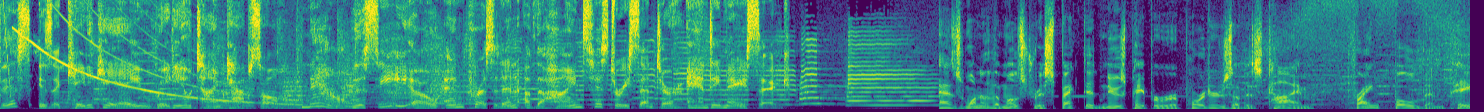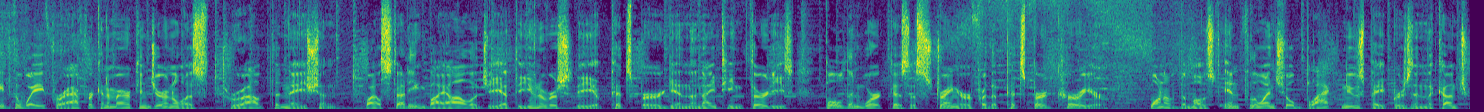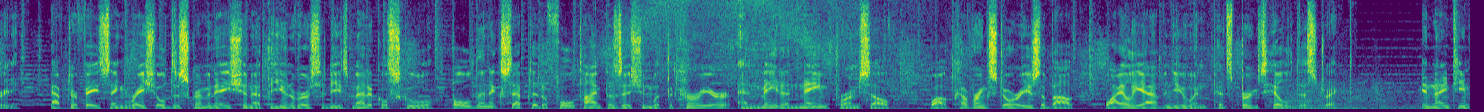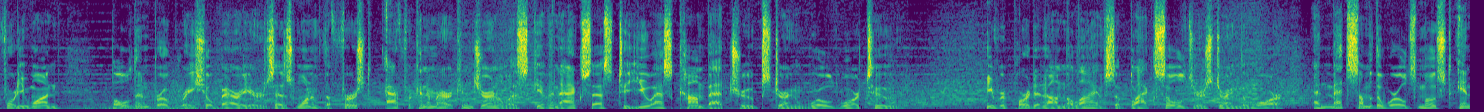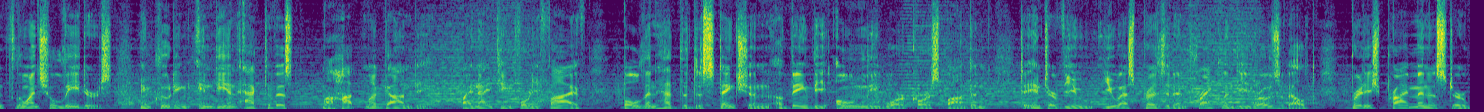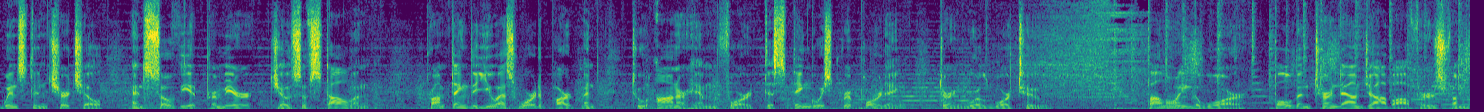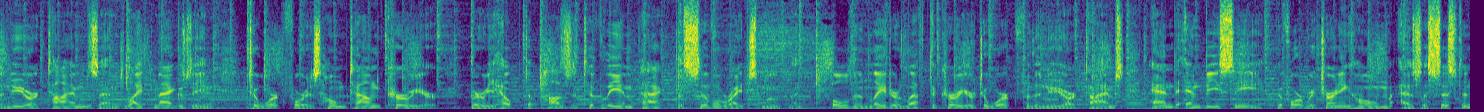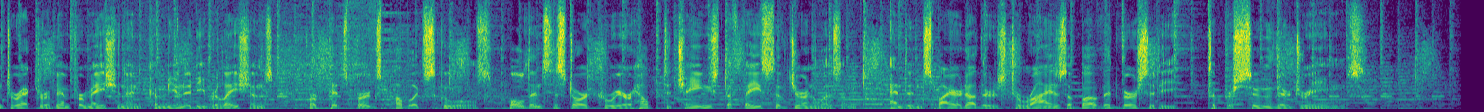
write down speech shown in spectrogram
This is a KDKA radio time capsule. Now, the CEO and president of the Heinz History Center, Andy Masich. As one of the most respected newspaper reporters of his time, Frank Bolden paved the way for African American journalists throughout the nation. While studying biology at the University of Pittsburgh in the 1930s, Bolden worked as a stringer for the Pittsburgh Courier, one of the most influential black newspapers in the country. After facing racial discrimination at the university's medical school, Bolden accepted a full time position with the Courier and made a name for himself while covering stories about Wylie Avenue in Pittsburgh's Hill District. In 1941, Bolden broke racial barriers as one of the first African American journalists given access to U.S. combat troops during World War II. He reported on the lives of black soldiers during the war and met some of the world's most influential leaders, including Indian activist Mahatma Gandhi. By 1945, Bolden had the distinction of being the only war correspondent to interview U.S. President Franklin D. Roosevelt, British Prime Minister Winston Churchill, and Soviet Premier Joseph Stalin, prompting the U.S. War Department to honor him for distinguished reporting during World War II. Following the war, Bolden turned down job offers from the New York Times and Life magazine to work for his hometown Courier, where he helped to positively impact the civil rights movement. Bolden later left the Courier to work for the New York Times and NBC before returning home as Assistant Director of Information and Community Relations for Pittsburgh's public schools. Bolden's historic career helped to change the face of journalism and inspired others to rise above adversity to pursue their dreams.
